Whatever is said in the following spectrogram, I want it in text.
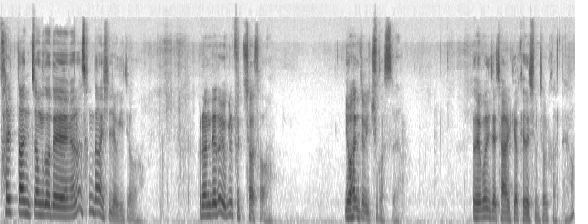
8단 정도 되면 상당한 실력이죠. 그런데도 여기를 붙여서 요한 점이 죽었어요. 그래서 이건 이제 잘 기억해 두시면 좋을 것 같아요.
